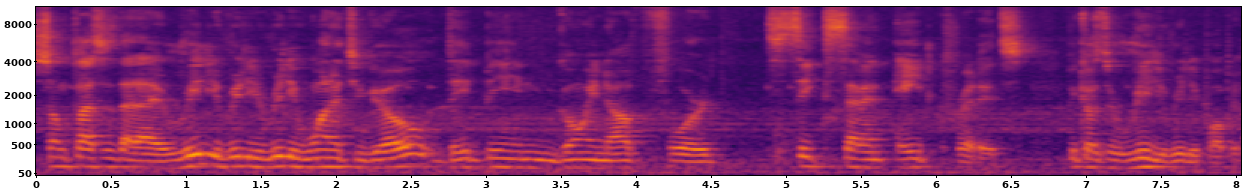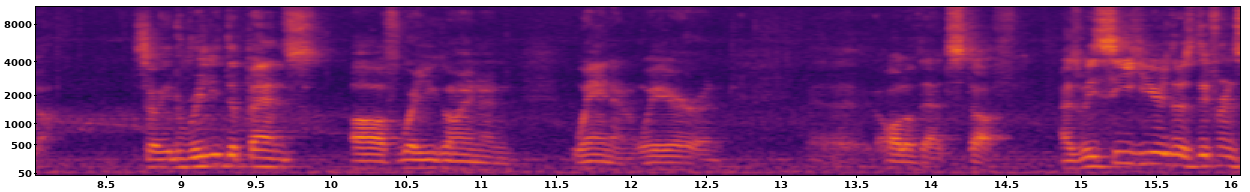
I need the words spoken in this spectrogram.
some classes that I really, really, really wanted to go, they've been going up for six, seven, eight credits because they're really, really popular. So it really depends of where you're going and when and where and uh, all of that stuff. As we see here, there's different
